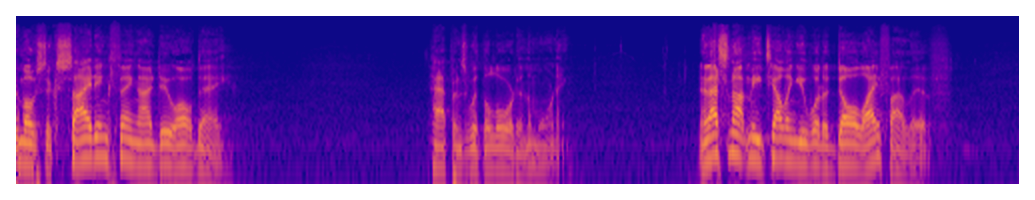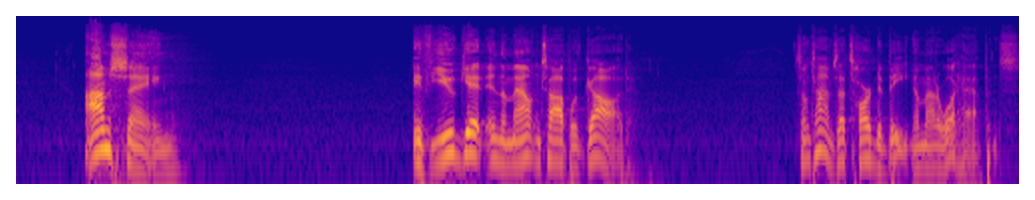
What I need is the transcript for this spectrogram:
the most exciting thing I do all day happens with the Lord in the morning. Now, that's not me telling you what a dull life I live. I'm saying if you get in the mountaintop with God, sometimes that's hard to beat no matter what happens.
